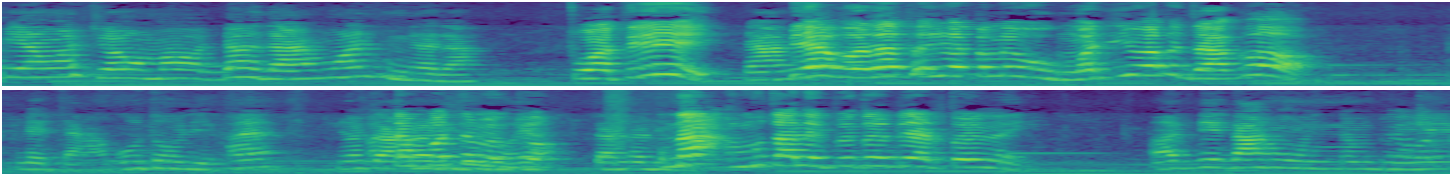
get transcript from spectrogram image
બેમાં છે અમાર દસ હજારમાં. ચોથી? બે વર્ષ થઈ ગયો તમે ઊંઘમાં જીવો કે જાગો? લે જાગો તો દેખાય. ના હું ચાલે પીતો એટલે અડતોય નહીં. અડધી તાર હું ઇન્નમ જોઈએ.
